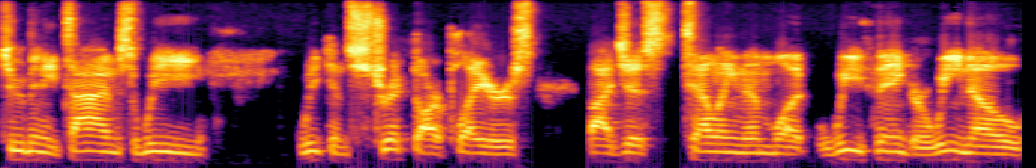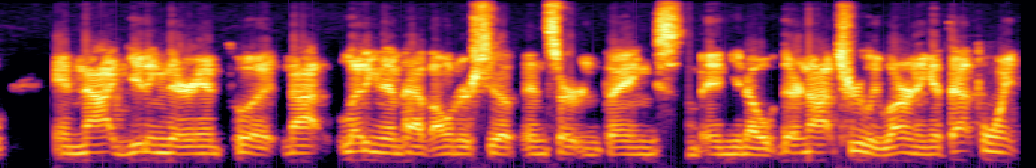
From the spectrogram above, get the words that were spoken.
too many times we, we constrict our players by just telling them what we think or we know and not getting their input, not letting them have ownership in certain things. And, you know, they're not truly learning at that point.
